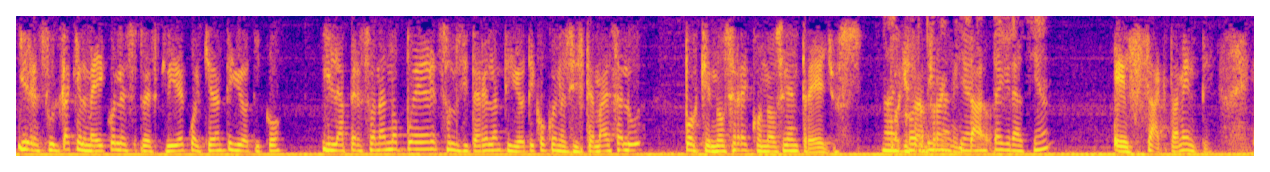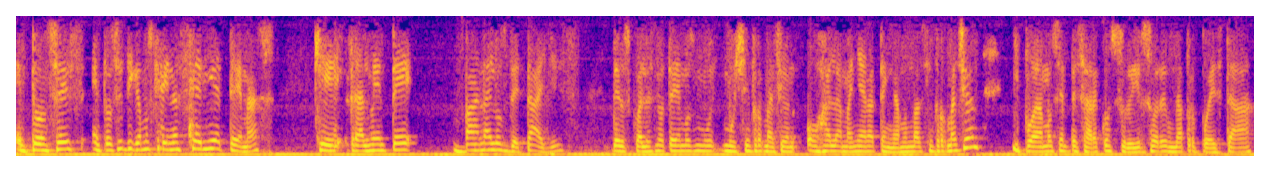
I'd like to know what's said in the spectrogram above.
y resulta que el médico les prescribe cualquier antibiótico y la persona no puede solicitar el antibiótico con el sistema de salud porque no se reconoce entre ellos. ¿No hay coordinación e integración? Exactamente. Entonces, entonces digamos que hay una serie de temas que realmente van a los detalles de los cuales no tenemos mucha información. Ojalá mañana tengamos más información y podamos empezar a construir sobre una propuesta,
